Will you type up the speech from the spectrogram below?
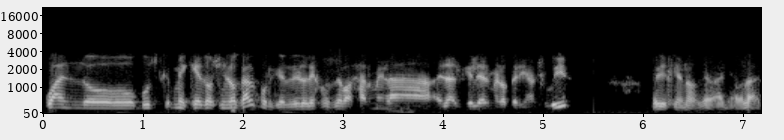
Cuando busque- me quedo sin local, porque de lejos de bajarme la- el alquiler me lo querían subir, me dije, no, que van a hablar.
